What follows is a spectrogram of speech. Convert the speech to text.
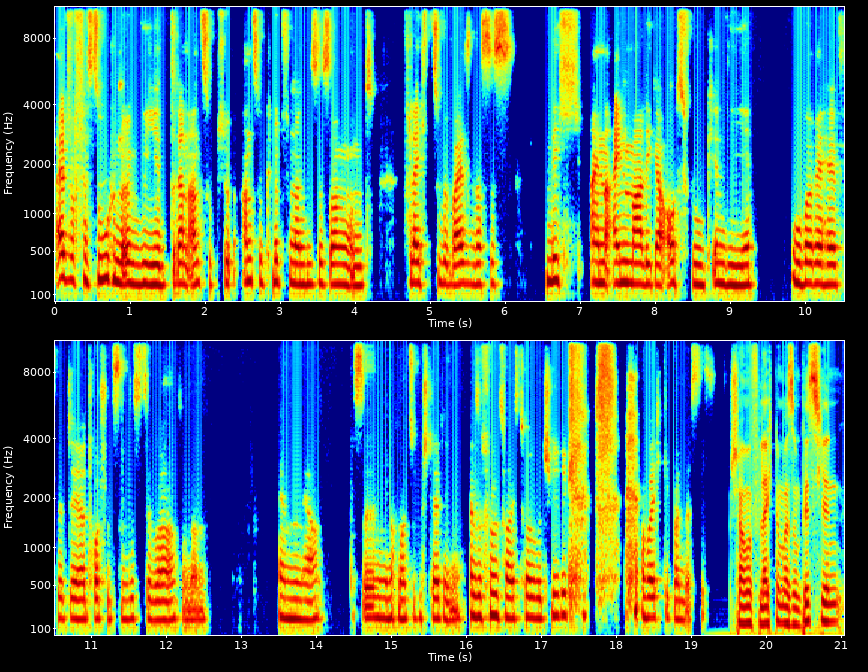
einfach versuchen, irgendwie dran anzuknüpfen an die Saison und vielleicht zu beweisen, dass es nicht ein einmaliger Ausflug in die obere Hälfte der Torschützenliste war, sondern ähm, ja, das irgendwie nochmal zu bestätigen. Also 25 Tore wird schwierig, aber ich gebe mein Bestes. Schauen wir vielleicht nochmal so ein bisschen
